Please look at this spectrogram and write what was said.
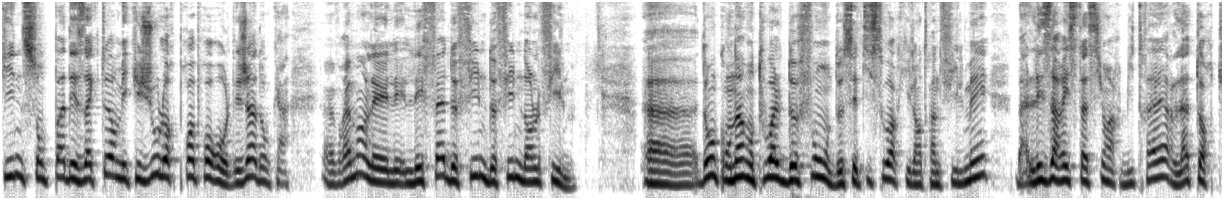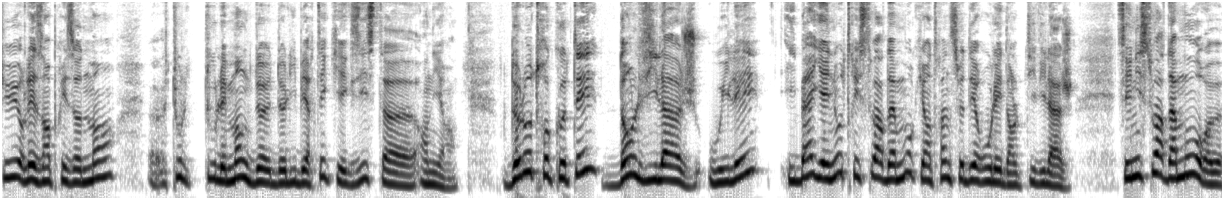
qui ne sont pas des acteurs mais qui jouent leur propre rôle. Déjà, donc un- euh, vraiment l'effet de film de film dans le film. Euh, donc on a en toile de fond de cette histoire qu'il est en train de filmer bah, les arrestations arbitraires, la torture, les emprisonnements, euh, tous les manques de, liberté qui existent euh, en Iran. De l'autre côté, dans le village où il est, eh ben, il y a une autre histoire d'amour qui est en train de se dérouler dans le petit village. C'est une histoire d'amour,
